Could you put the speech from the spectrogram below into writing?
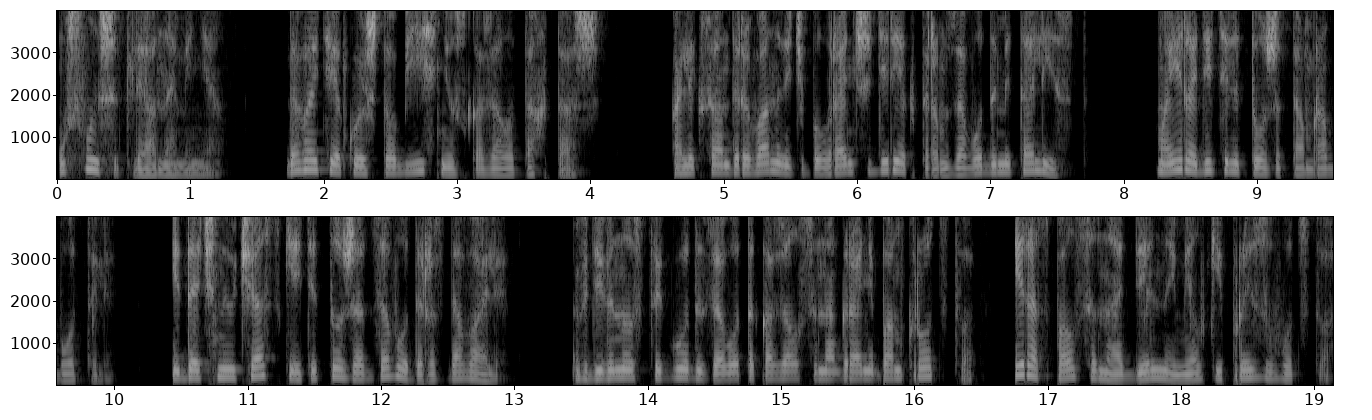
Услышит ли она меня? «Давайте я кое-что объясню», — сказала Тахташ. Александр Иванович был раньше директором завода «Металлист». Мои родители тоже там работали. И дачные участки эти тоже от завода раздавали. В 90-е годы завод оказался на грани банкротства и распался на отдельные мелкие производства.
